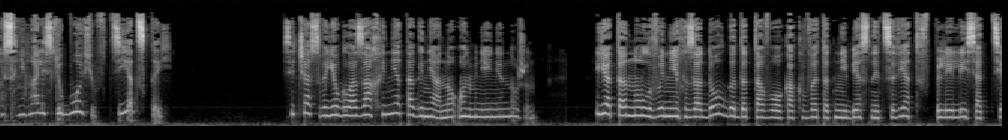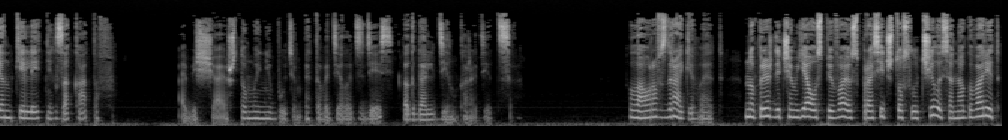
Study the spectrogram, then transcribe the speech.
«Мы занимались любовью в детской!» Сейчас в ее глазах нет огня, но он мне не нужен. Я тонул в них задолго до того, как в этот небесный цвет вплелись оттенки летних закатов. Обещаю, что мы не будем этого делать здесь, когда льдинка родится. Лаура вздрагивает, но прежде чем я успеваю спросить, что случилось, она говорит,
